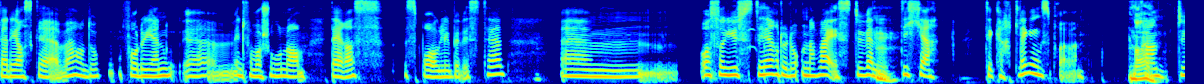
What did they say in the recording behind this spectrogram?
det de har skrevet, og da får du igjen eh, informasjon om deres språklige bevissthet. Um, og så justerer du det underveis. Du venter ikke til kartleggingsprøven. Du,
